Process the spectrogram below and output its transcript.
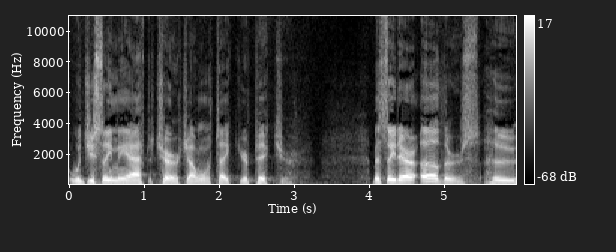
Would you see me after church? I want to take your picture. But see, there are others who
